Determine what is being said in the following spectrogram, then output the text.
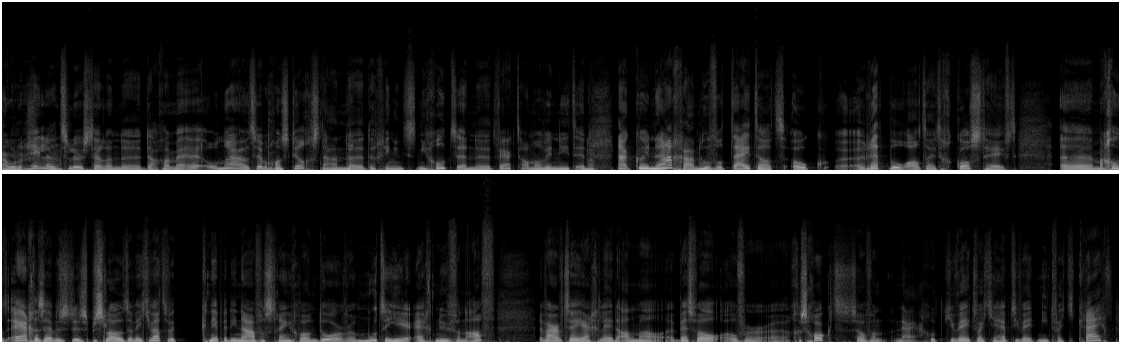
een hele ja. teleurstellende dag. Maar eh, onderhoud, ze hebben gewoon stilgestaan. Ja. Er ging iets niet goed en eh, het werkte allemaal weer niet. En, Ja. Nou, kun je nagaan hoeveel tijd dat ook eh, Red Bull altijd gekost heeft. Eh, maar goed, ergens hebben ze dus besloten, weet je wat, we knippen die navelstreng gewoon door. We moeten hier echt nu vanaf. Daar waren we twee jaar geleden allemaal eh, best wel over eh, geschokt. Zo van, nou ja, goed, je weet wat je hebt, je weet niet wat je krijgt.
